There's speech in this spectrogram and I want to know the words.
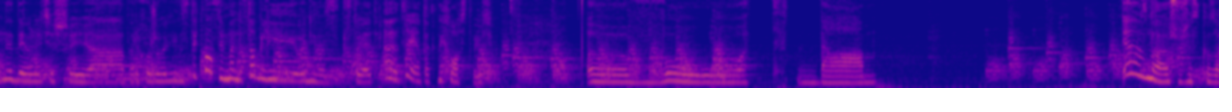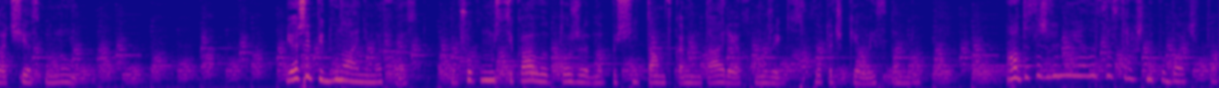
Не дивлячись, що я переходжу в 11 клас, і в мене в таблі 11 стоять. А це я так не хвастаюсь. Е, вот, да. Я не знаю, що ще сказати, чесно, ну. Я ще піду на аніме фест. Якщо комусь цікаво, теж напишіть там в коментарях, може якісь фоточки виставлю. Правда, це ж ви моє лице страшно побачите.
